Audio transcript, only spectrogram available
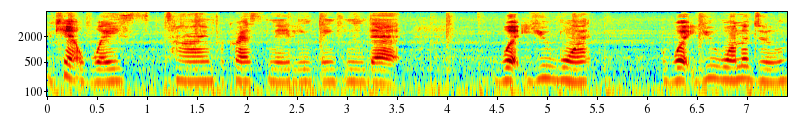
you can't waste time procrastinating, thinking that what you want, what you want to do,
